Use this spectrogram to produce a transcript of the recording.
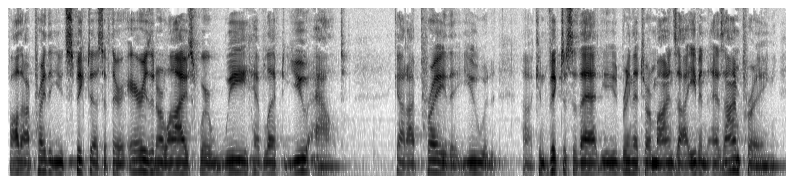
Father, I pray that you'd speak to us if there are areas in our lives where we have left you out. God, I pray that you would uh, convict us of that. You'd bring that to our mind's eye, even as I'm praying,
